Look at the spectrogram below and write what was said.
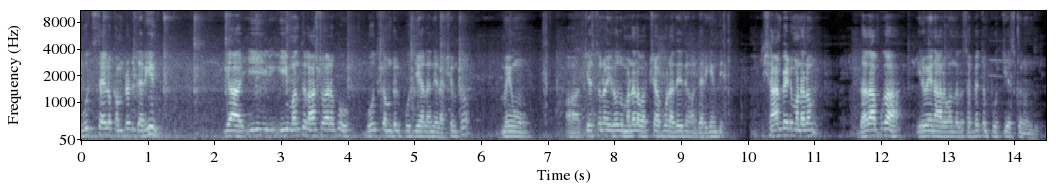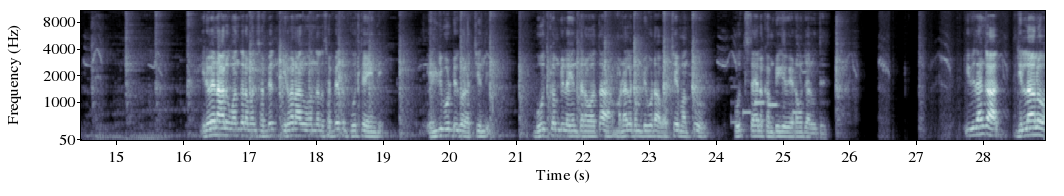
పూర్తి స్థాయిలో కంప్లీట్ జరిగింది. ఇక ఈ ఈ మంత్ లాస్ట్ వరకు బూత్ కమిటీలు పూర్తి చేయాలనే లక్ష్యంతో మేము చేస్తున్నాం ఈరోజు మండల వర్క్షాప్ కూడా అదే జరిగింది. షాంపేట మండలం దాదాపుగా ఇరవై నాలుగు వందల సభ్యత్వం పూర్తి చేసుకుని ఉంది. ఇరవై నాలుగు వందల మంది సభ్య ఇరవై నాలుగు వందల సభ్యత్వం పూర్తి అయింది. ఎలిజిబిలిటీ కూడా వచ్చింది. బూత్ కమిటీలు అయిన తర్వాత మండల కమిటీ కూడా వచ్చే మంత్ పూర్తి స్థాయిలో కమిటీకి వేయడం జరుగుతుంది. ఈ విధంగా జిల్లాలో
